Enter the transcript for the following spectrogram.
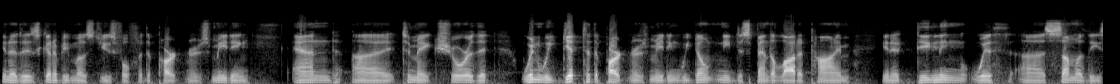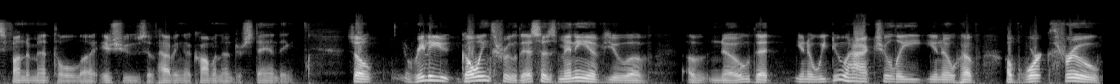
you know, that is going to be most useful for the partners meeting and uh, to make sure that when we get to the partners meeting, we don't need to spend a lot of time, you know, dealing with uh, some of these fundamental uh, issues of having a common understanding. So really going through this, as many of you have know that you know we do actually you know have have worked through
